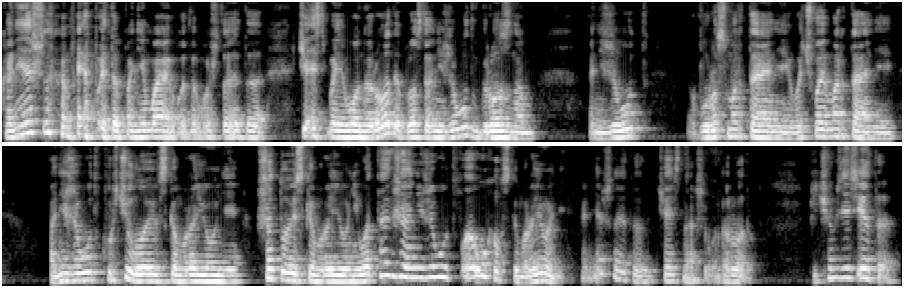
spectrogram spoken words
Конечно, я это понимаю, потому что это часть моего народа, просто они живут в Грозном, они живут в Урус-Мартане, в Ачвай-Мартане, они живут в Курчелоевском районе, в Шатойском районе, вот также они живут в Ауховском районе. Конечно, это часть нашего народа. Причем здесь это?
